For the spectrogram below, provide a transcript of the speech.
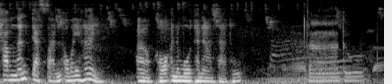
ธรรมนั้นจัดสรรเอาไว้ให้อ้าวขออนุโมทนาสาธุ สาธุสา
